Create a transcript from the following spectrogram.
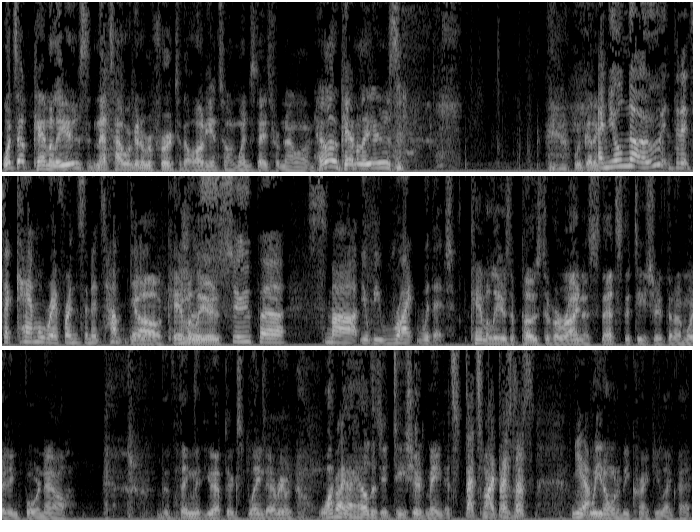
What's up, Cameleers? And that's how we're going to refer to the audience on Wednesdays from now on. Hello, Cameleers. We've got a And you'll know that it's a camel reference and it's Hump Day. Oh, cameleers. Super smart. You'll be right with it. Cameleers opposed to Varinus. That's the T-shirt that I'm waiting for now. the thing that you have to explain to everyone. What Right. the hell does your T-shirt mean? It's that's my business. Yeah. Well, you don't want to be cranky like that.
